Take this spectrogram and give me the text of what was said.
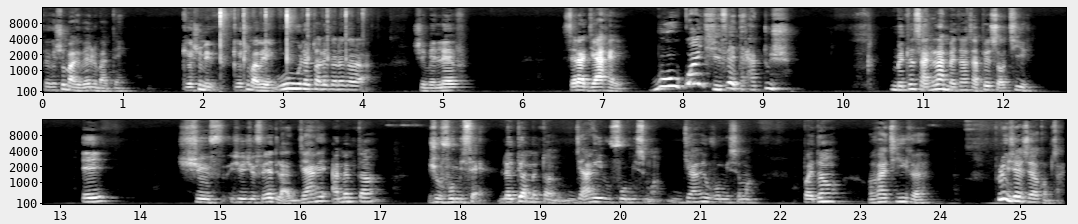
quelque chose m'arrivait le matin. Quelque chose m'arrivait. Ouh, toilette, la toilette. Je me lève. C'est la diarrhée. Pourquoi j'ai fait de la touche? Maintenant, ça là, maintenant, ça peut sortir. Et je, je, je faisais de la diarrhée en même temps je vomissais. Les deux en même temps, diarrhée, vomissement, diarrhée, vomissement. Pendant, on va dire, euh, plusieurs heures comme ça.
